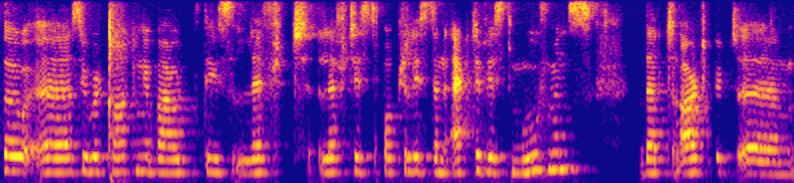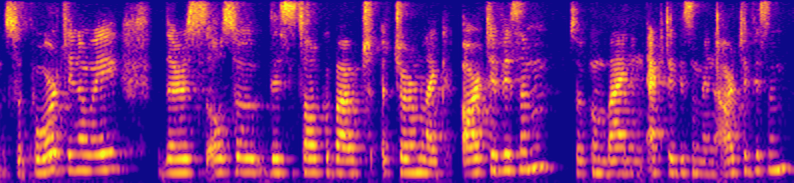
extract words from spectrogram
So uh, as you were talking about these left, leftist, populist and activist movements that art could um, support in a way, there's also this talk about a term like artivism, so combining activism and artivism.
